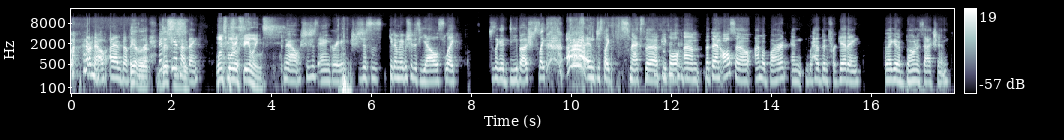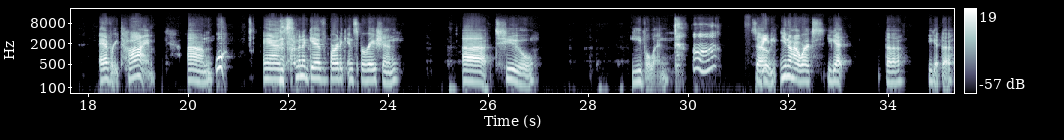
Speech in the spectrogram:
I don't know. I have nothing. Yeah, to but say. Maybe she has is a- nothing. Once more with feelings. No, she's just angry. She just is, you know, maybe she just yells like just like a diva. She's like, ah, and just like smacks the people. um, but then also I'm a bard and have been forgetting that I get a bonus action every time. Um, and That's- I'm gonna give bardic inspiration uh to Evelyn. Aw. So Right. you know how it works. You get the you get the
